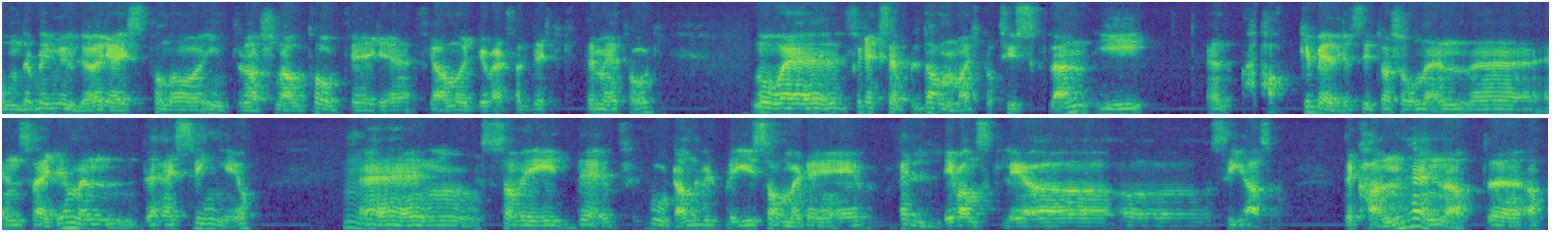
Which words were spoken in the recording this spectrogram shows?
om det blir mulig å reise på noe internasjonal togferie fra Norge, i hvert fall direkte med tog. Noe f.eks. Danmark og Tyskland i en hakket bedre situasjon enn en Sverige, men det her svinger jo. Mm. Eh, så vi, det, hvordan det vil bli i sommer, det er veldig vanskelig å, å si. Altså. Det kan hende at, at,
